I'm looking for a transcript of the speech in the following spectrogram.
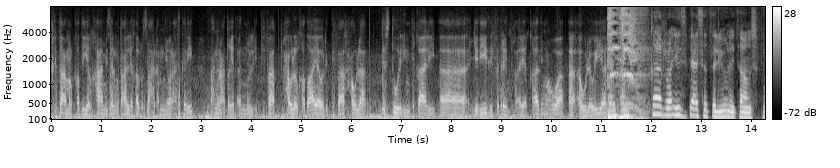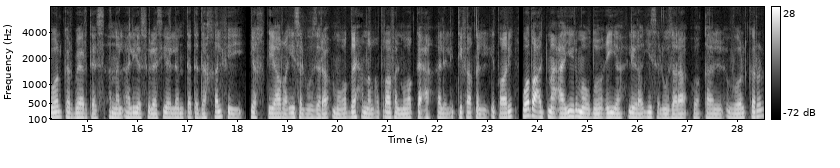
ختام القضية الخامسة المتعلقة بالإصلاح الأمني والعسكري نحن نعتقد أن الاتفاق حول القضايا والاتفاق حول دستور انتقالي جديد للفترة الانتقالية القادمة هو أولوية. قال رئيس بعثة اليونيتامس فولكر بيرتس أن الآلية الثلاثية لن تتدخل في اختيار رئيس الوزراء موضح أن الأطراف الموقعة على الاتفاق الإطاري وضعت معايير موضوعية لرئيس الوزراء. وقال فولكر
